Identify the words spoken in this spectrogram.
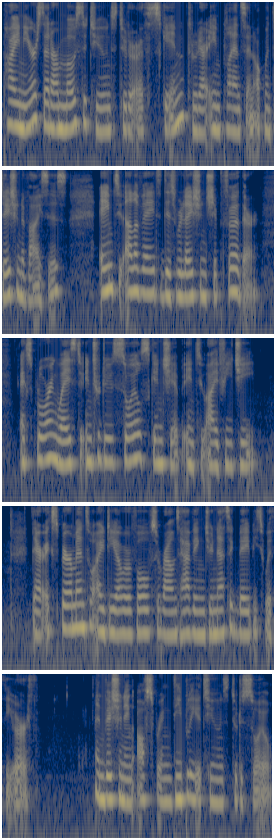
Pioneers that are most attuned to the Earth's skin through their implants and augmentation devices aim to elevate this relationship further, exploring ways to introduce soil skinship into IVG. Their experimental idea revolves around having genetic babies with the earth, envisioning offspring deeply attuned to the soil.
